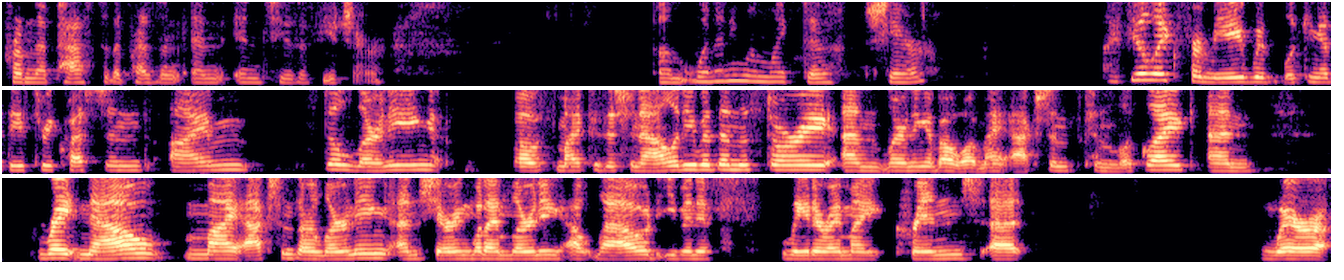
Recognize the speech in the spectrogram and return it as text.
from the past to the present and into the future. Um, would anyone like to share? I feel like for me, with looking at these three questions, I'm still learning both my positionality within the story and learning about what my actions can look like. And right now my actions are learning and sharing what I'm learning out loud, even if later I might cringe at where,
